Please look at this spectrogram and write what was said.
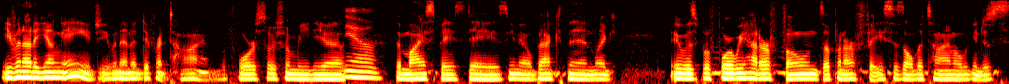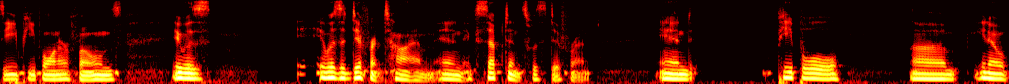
even at a young age, even at a different time, before social media, Yeah. the MySpace days, you know, back then, like it was before we had our phones up in our faces all the time and we can just see people on our phones. It was it was a different time and acceptance was different. And people um, you know,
